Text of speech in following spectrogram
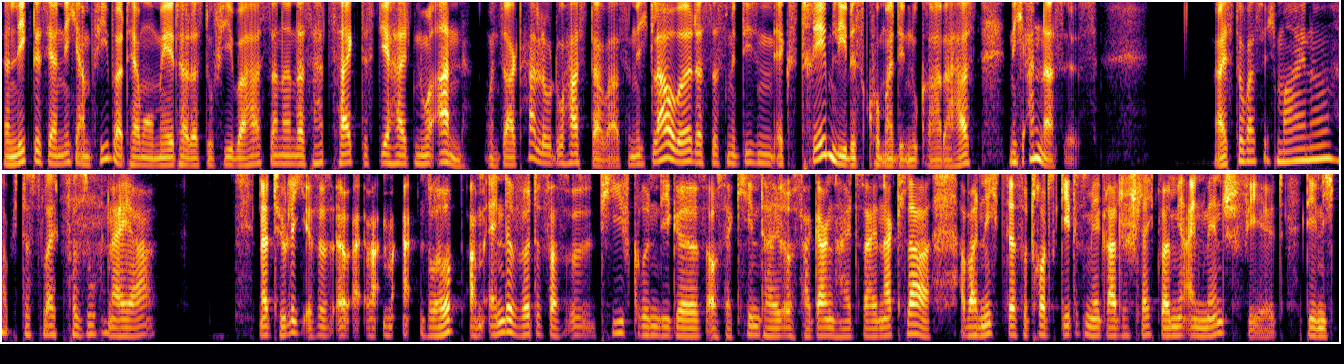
dann liegt es ja nicht am Fieberthermometer, dass du Fieber hast, sondern das hat, zeigt es dir halt nur an und sagt, hallo, du hast da was. Und ich glaube, dass das mit diesem Extremliebeskummer, den du gerade hast, nicht anders ist. Weißt du, was ich meine? Habe ich das vielleicht versucht? Naja, Natürlich ist es, äh, äh, am Ende wird es was äh, tiefgründiges aus der Kindheit oder Vergangenheit sein, na klar. Aber nichtsdestotrotz geht es mir gerade schlecht, weil mir ein Mensch fehlt, den ich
